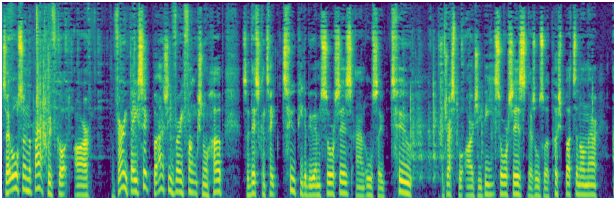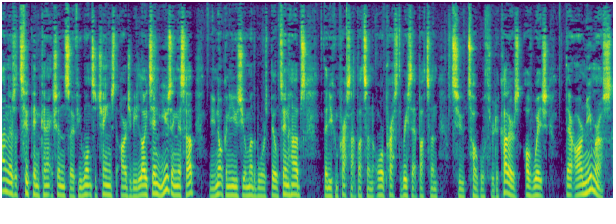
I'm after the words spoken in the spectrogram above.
So also in the back, we've got our very basic, but actually very functional hub. So this can take two PWM sources and also two addressable RGB sources. There's also a push button on there and there's a two pin connection. So if you want to change the RGB lighting using this hub, you're not going to use your motherboard's built-in hubs, then you can press that button or press the reset button to toggle through the colors, of which there are numerous.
